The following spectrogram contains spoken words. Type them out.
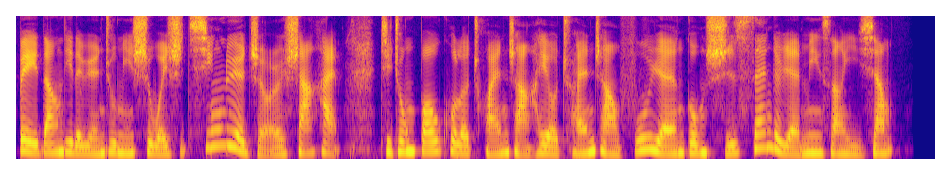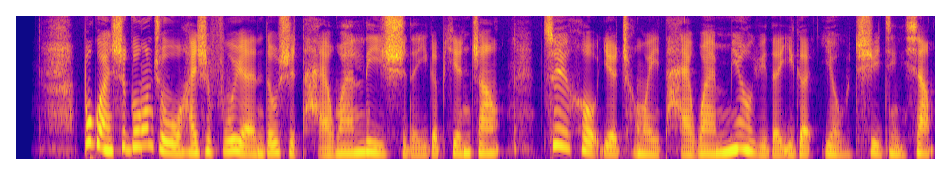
被当地的原住民视为是侵略者而杀害，其中包括了船长还有船长夫人，共十三个人命丧异乡。不管是公主还是夫人，都是台湾历史的一个篇章，最后也成为台湾庙宇的一个有趣景象。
